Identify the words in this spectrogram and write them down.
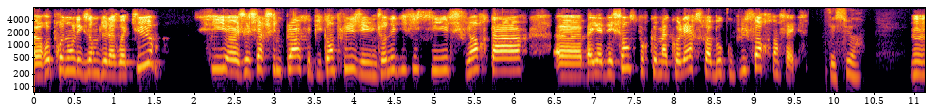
Euh, reprenons l'exemple de la voiture. Si euh, je cherche une place et puis qu'en plus j'ai une journée difficile, je suis en retard, bah, il y a des chances pour que ma colère soit beaucoup plus forte en fait. C'est sûr. Mm.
